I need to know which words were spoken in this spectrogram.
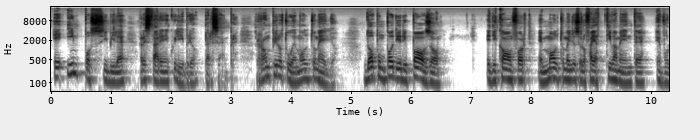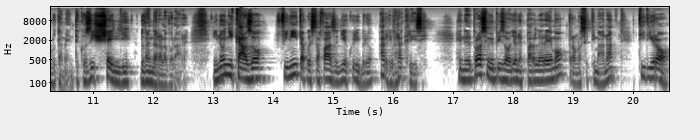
è impossibile restare in equilibrio per sempre. Rompilo tu, è molto meglio dopo un po' di riposo e di comfort è molto meglio se lo fai attivamente e volutamente, così scegli dove andare a lavorare. In ogni caso, finita questa fase di equilibrio, arriva la crisi. E nel prossimo episodio ne parleremo tra una settimana. Ti dirò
